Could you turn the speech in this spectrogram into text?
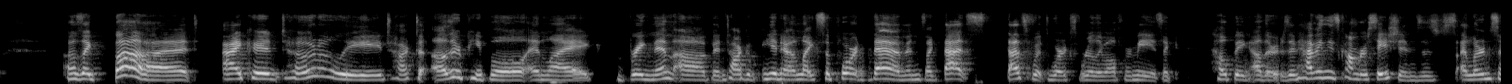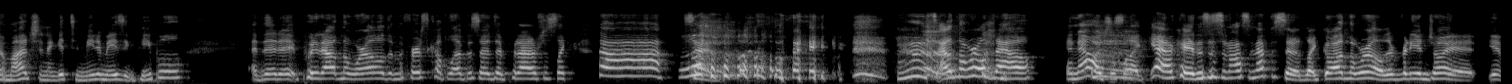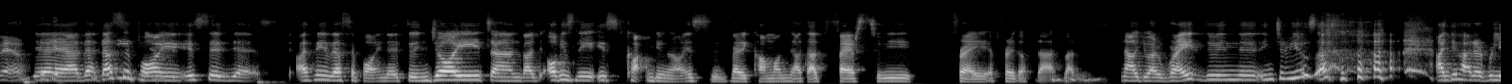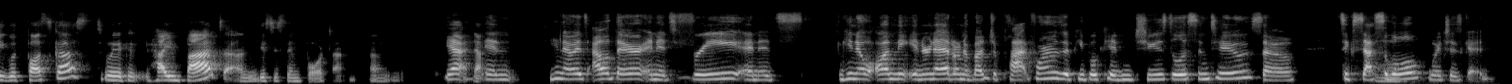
I was like, but I could totally talk to other people and like bring them up and talk, you know, like support them. And it's like that's that's what works really well for me. It's like helping others and having these conversations is just, I learn so much and I get to meet amazing people. And then it put it out in the world. And the first couple episodes I put out, I was just like, ah, like it's out in the world now. And now it's just like, yeah, okay, this is an awesome episode. Like, go out in the world, everybody enjoy it. You know. Yeah, that, that's the point. It's uh, yes, I think that's the point. That to enjoy it, and but obviously, it's you know, it's very common that at first to be afraid afraid of that but mm-hmm. now you are great doing the interviews and you had a really good podcast with high impact and this is important yeah. yeah and you know it's out there and it's free and it's you know on the internet on a bunch of platforms that people can choose to listen to so it's accessible mm. which is good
